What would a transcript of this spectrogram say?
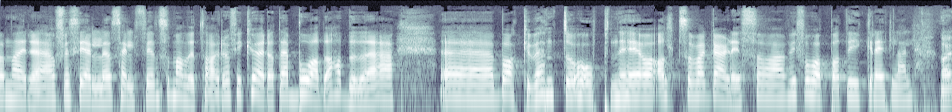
den der offisielle selfien som alle tar, og fikk høre at jeg både hadde det eh, bakvendt og opp ned og alt som var galt, så vi får håpe at det gikk greit likevel. Nei,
